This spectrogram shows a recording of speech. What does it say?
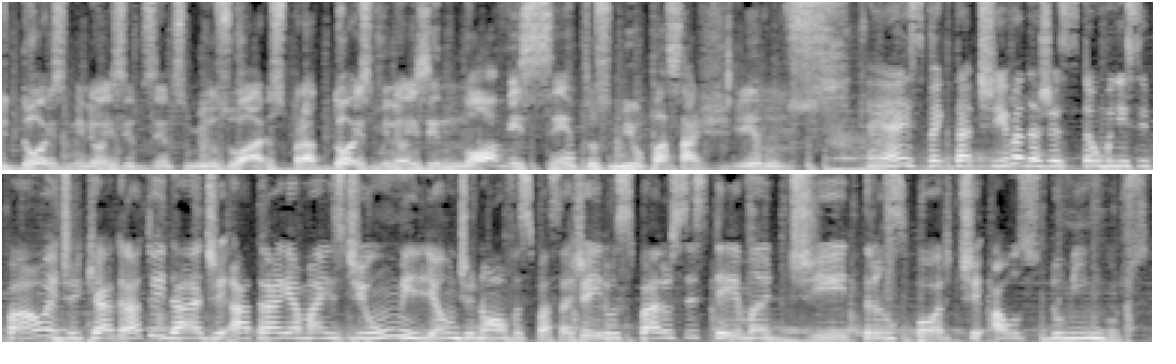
de 2 milhões e 200 mil usuários para 2 milhões e 900 mil passageiros. É, a expectativa da gestão municipal é de que a gratuidade atraia mais de um milhão de novos passageiros para o sistema de transporte aos domingos.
